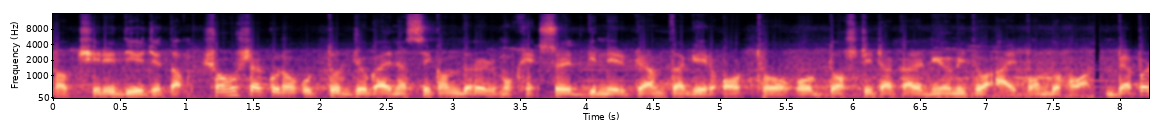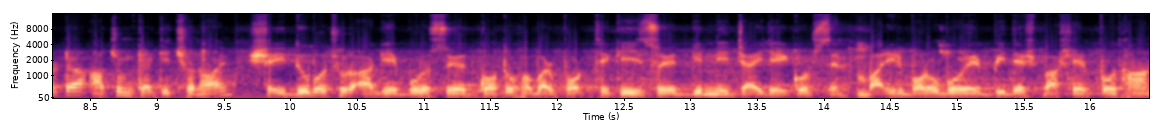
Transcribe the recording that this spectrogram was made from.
সব ছেড়ে দিয়ে যেতাম। সহসা কোনো উত্তর যোগায় না সেকন্দরের মুখে। সৈয়দ গিন্নির গ্রাম ত্যাগের অর্থ ওর দশটি টাকার নিয়মিত আয় বন্ধ হওয়া। ব্যাপারটা আচমকা কিছু নয়, সেই দু বছর আগে বুড়ো সৈয়দ গত হবার পর থেকেই সৈয়দ গিন্নি যাই যাই করছেন। বাড়ির বড় বউয়ের বিদেশ বাসের প্রধান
